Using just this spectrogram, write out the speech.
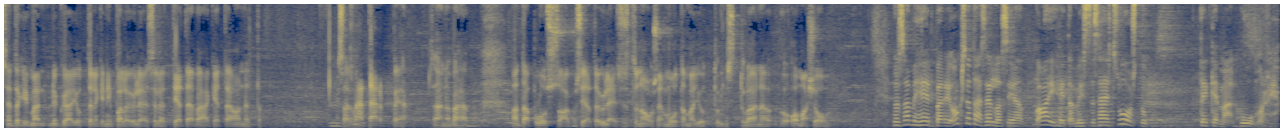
sen takia mä nykyään juttelenkin niin paljon yleisölle, että tietää vähän ketä on, että saisi vähän tärpeä. Se aina vähän antaa plussaa, kun sieltä yleisöstä nousee muutama juttu, niin sitten tulee aina oma show. No Sami Hedberg, onko jotain sellaisia aiheita, mistä sä et suostu tekemään huumoria?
